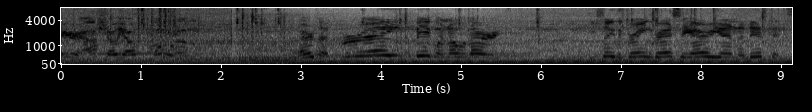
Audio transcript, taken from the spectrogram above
here, I'll show y'all some more of them. There's a great big one over there. You see the green grassy area in the distance.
